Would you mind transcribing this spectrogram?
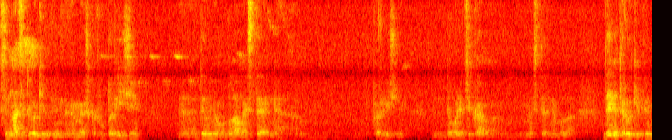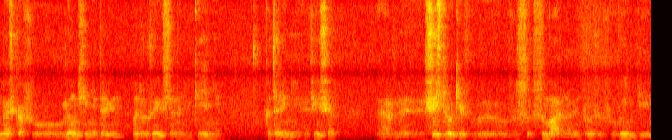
17 років він мешкав у Парижі, е, де у нього була майстерня в Парижі. Доволі цікава майстерня була. 9 років він мешкав у Мюнхені, де він одружився на Німкені. Катерині Фішер. Ем, е, років е, сумарно він прожив в Індії.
